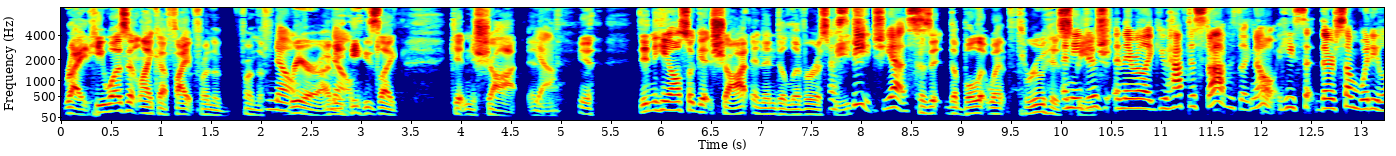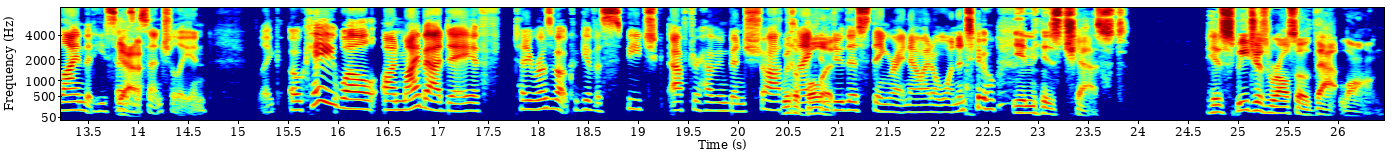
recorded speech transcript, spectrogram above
right? He wasn't like a fight from the from the No, rear. I no. mean, he's like getting shot. And, Yeah. Didn't he also get shot and then deliver a speech? a speech? Yes. because the bullet went through his and speech. he just and they were like, "You have to stop." He's like, "No." He said, "There's some witty line that he says Yeah. essentially," and like, okay, well, on my bad day, if Teddy Roosevelt could give a speech after having been shot, With then a I bullet. can do this thing right now. I don't want to do. in his chest. His speeches were also that long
